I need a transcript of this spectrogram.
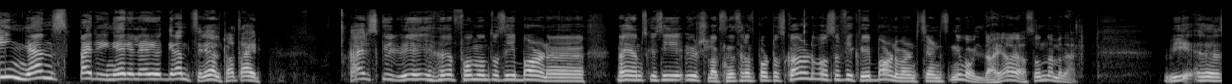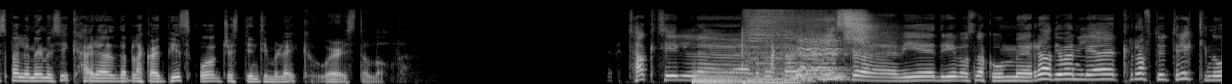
ingen sperringer eller grenser i hele tatt her. Her skulle vi få noen til å si barne... Nei, de skulle si Utslagsnes Transport og Skalv, og så fikk vi barnevernstjenesten i Volda. Ja ja, sånn er det med det. Vi eh, spiller mer musikk. Her er The Black Eyed Peas og Justin Timberlake, Where Is The Love. Takk til eh, Black Eyed Peas. Eh, vi driver og snakker om radiovennlige kraftuttrykk. Nå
